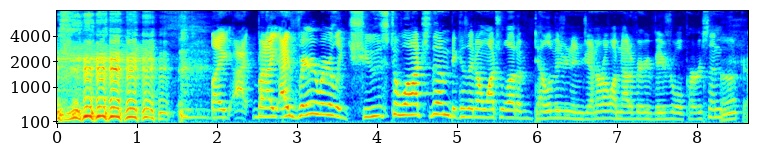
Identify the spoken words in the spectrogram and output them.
like I, but I, I very rarely choose to watch them because I don't watch a lot of television in general. I'm not a very visual person. Okay.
